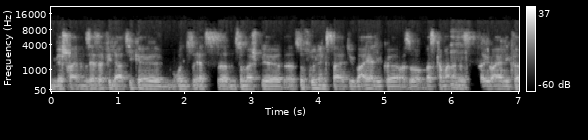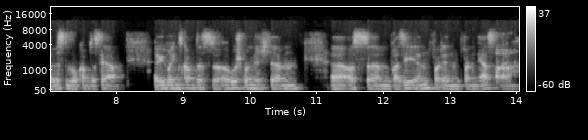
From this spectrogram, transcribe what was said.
wir schreiben sehr, sehr viele Artikel rund jetzt ähm, zum Beispiel äh, zur Frühlingszeit über Eierlikör. Also was kann man mhm. alles über Eierlikör wissen? Wo kommt es her? Äh, übrigens kommt es äh, ursprünglich ähm, äh, aus ähm, Brasilien von den, von den ersten ah.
